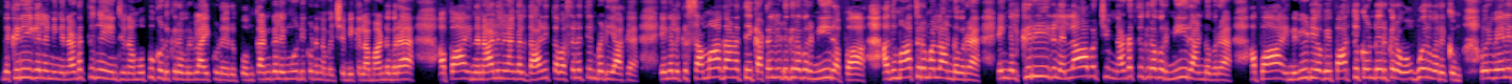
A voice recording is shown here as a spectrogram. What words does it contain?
இந்த கிரியைகளை நீங்க நடத்துங்க என்று நாம் ஒப்பு கொடுக்கிறவர்களாய் கூட இருப்போம். கண்களை மூடி கூட நம்ம செபிக்கலாம். ஆண்டவர அப்பா இந்த நாளில் நாங்கள் தானித்த வசனத்தின்படியாக எங்களுக்கு சமாதானத்தை கட்டளிடுகிறவர் நீர் அப்பா. அது மாத்திரமல்ல ஆண்டவர. எங்கள் கிரியைகள் எல்லாவற்றையும் நடத்து நடத்துகிறவர் நீர் ஆண்டவர. அப்பா இந்த வீடியோவை பார்த்து கொண்டு இருக்கிற ஒவ்வொருவருக்கும் ஒருவேளை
